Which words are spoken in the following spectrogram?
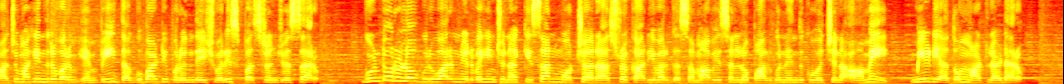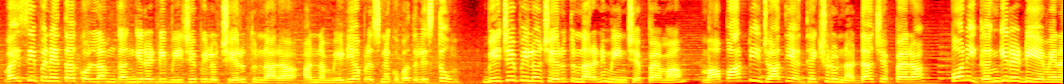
రాజమహేంద్రవరం ఎంపీ దగ్గుబాటి పురంధేశ్వరి స్పష్టం చేశారు. గుంటూరులో గురువారం నిర్వహించిన కిసాన్ మోర్చా రాష్ట్ర కార్యవర్గ సమావేశంలో పాల్గొనేందుకు వచ్చిన ఆమె మీడియాతో మాట్లాడారు. వైసీపీ నేత కొల్లాం గంగిరెడ్డి బీజేపీలో చేరుతున్నారా అన్న మీడియా ప్రశ్నకు బదులిస్తూ బీజేపీలో చేరుతున్నారని మేం చెప్పామా? మా పార్టీ జాతీయ అధ్యక్షుడు నడ్డా చెప్పారా? పోనీ గంగిరెడ్డి ఏమైనా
